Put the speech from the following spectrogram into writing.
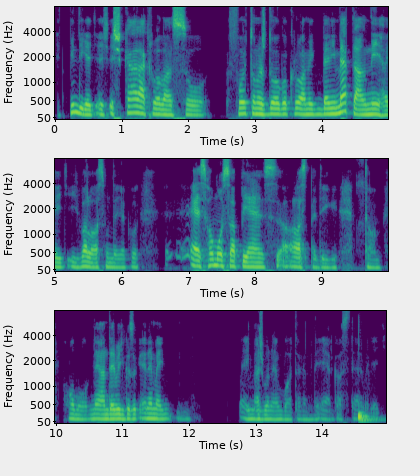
itt mindig egy, egy, egy skálákról van szó, folytonos dolgokról, amikben mi megpróbálunk néha így, így való azt mondani, hogy akkor ez homo sapiens, az pedig, tudom, homo neanderthal, azok nem egy, egymásban nem voltak, mint egy ergaszter, vagy egy...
